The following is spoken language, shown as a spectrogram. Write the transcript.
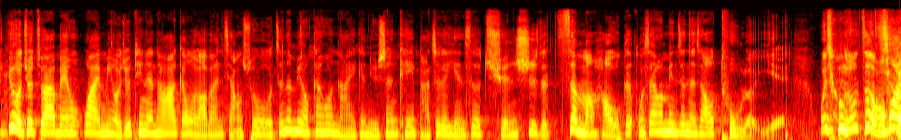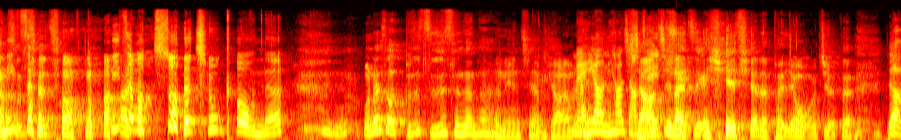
因为我就坐在那边外面，我就听着他跟我老板讲说，我真的没有看过哪一个女生可以把这个颜色诠释的这么好，我跟我在外面真的是要吐了耶！我想说这种话你怎么你怎么说得出口呢？我那时候不是只是称赞她很年轻很漂亮，没有，你要讲想要进来这个业界的朋友，我觉得要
